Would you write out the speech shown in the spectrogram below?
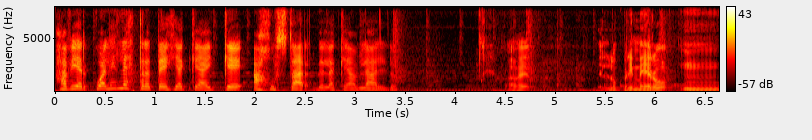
Javier, ¿cuál es la estrategia que hay que ajustar de la que habla Aldo? A ver, lo primero, mm,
